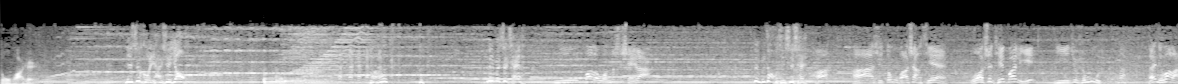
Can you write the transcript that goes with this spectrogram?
东华真人。你是鬼还是妖？啊！你们是谁？你忘了我们是谁了？你们到底是谁？啊，他是东华上仙，我是铁拐李，你就是牧童啊！哎，你忘了？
